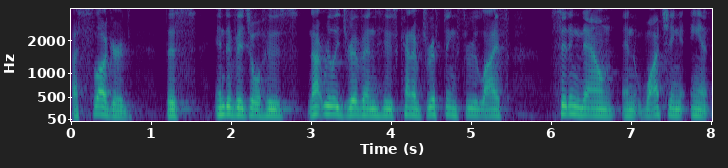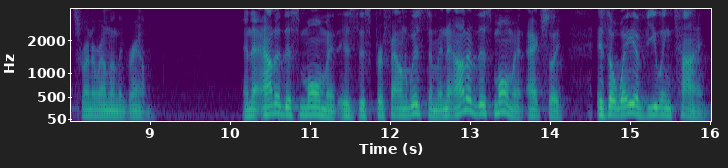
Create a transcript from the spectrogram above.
a sluggard, this individual who's not really driven, who's kind of drifting through life, sitting down and watching ants run around on the ground. And that out of this moment is this profound wisdom. And out of this moment, actually, is a way of viewing time.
